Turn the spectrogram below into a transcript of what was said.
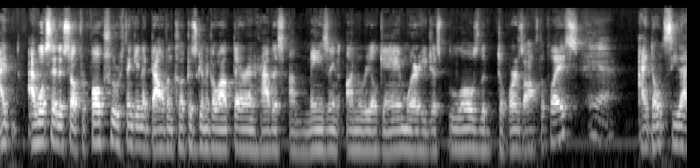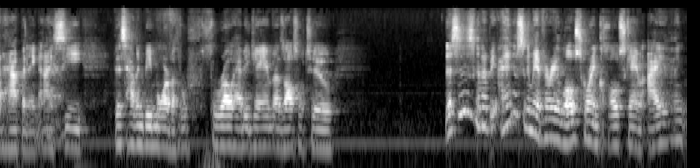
I I will say this though for folks who are thinking that Dalvin Cook is going to go out there and have this amazing unreal game where he just blows the doors off the place. Yeah. I don't see that happening. And I see this having to be more of a th- throw heavy game, but also to this is going to be. I think this is going to be a very low scoring, close game. I think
